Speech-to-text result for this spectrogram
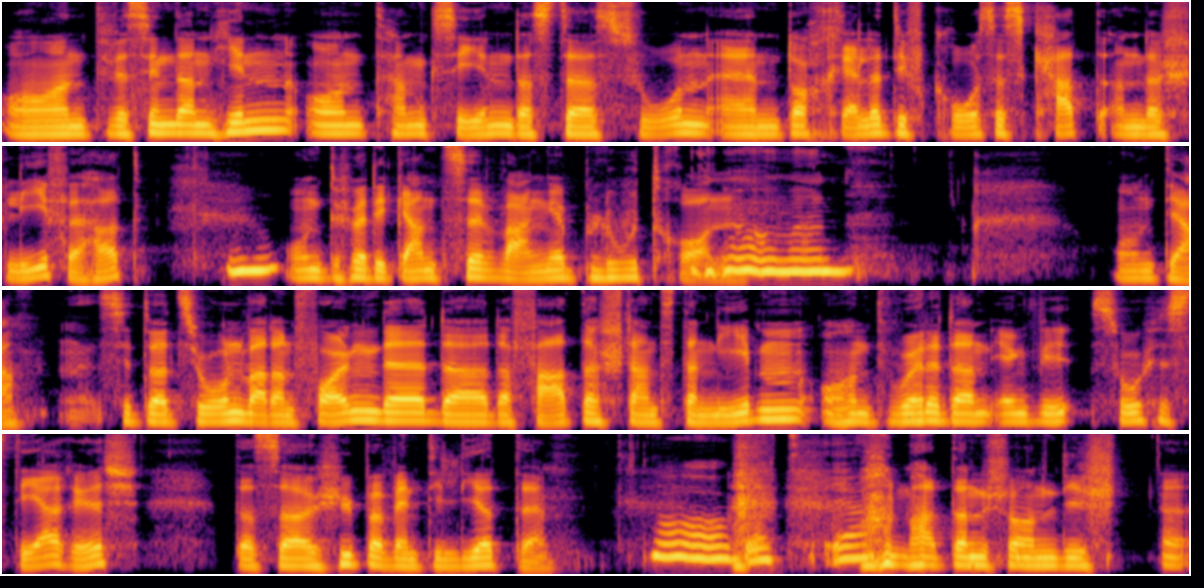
Und wir sind dann hin und haben gesehen, dass der Sohn ein doch relativ großes Cut an der Schläfe hat mhm. und über die ganze Wange Blut ronn. Oh Mann. Und ja, Situation war dann folgende: der, der Vater stand daneben und wurde dann irgendwie so hysterisch, dass er hyperventilierte. Oh Gott, ja. Und man hat dann schon die äh,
